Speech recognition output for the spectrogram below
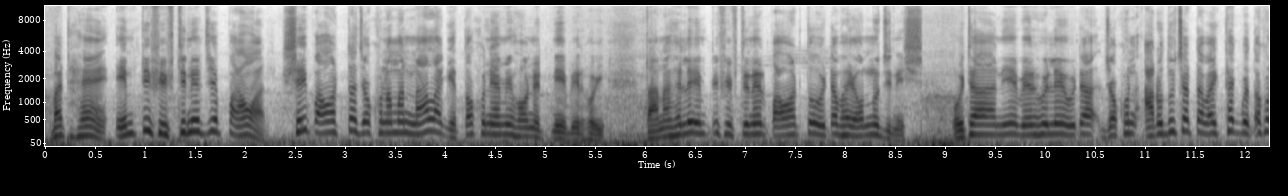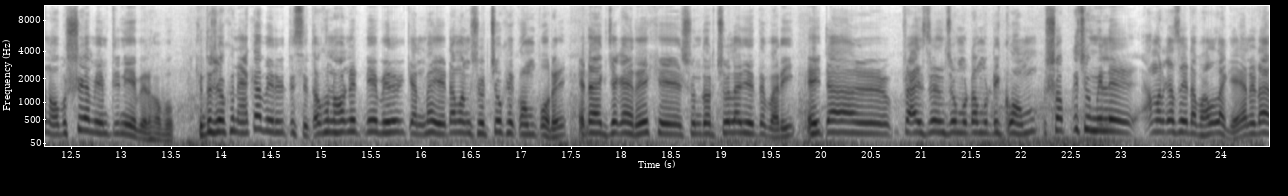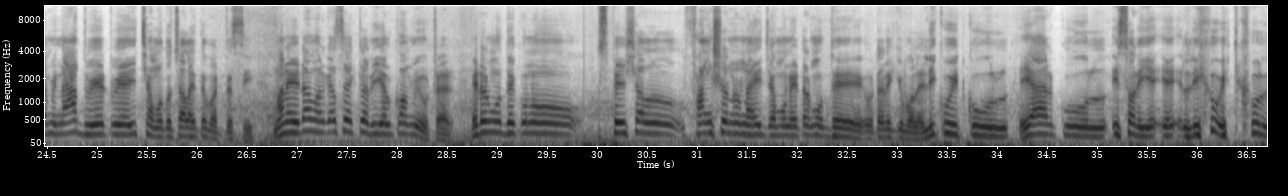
বাট হ্যাঁ এমটি ফিফটিনের যে পাওয়ার সেই পাওয়ারটা যখন আমার না লাগে, তখনই আমি হর্নেট নিয়ে বের হই। তা না হলে এমটি ফিফটিনের পাওয়ার তো ওইটা ভাই অন্য জিনিস। ওইটা নিয়ে বের হইলে ওইটা, যখন আরও দু চারটা বাইক থাকবে, তখন অবশ্যই আমি এমটি নিয়ে বের হব। কিন্তু যখন একা বের হইতেছি তখন হর্নেট নিয়ে বের হই কেন? ভাই, এটা মানুষের চোখে কম পড়ে। এটা এক জায়গায় রেখে সুন্দর চলে যেতে পারি। এইটার প্রাইস রেঞ্জও মোটামুটি কম। সব কিছু মিলে আমার কাছে এটা ভালো লাগে। আর এটা আমি না ধুয়ে টুয়ে ইচ্ছা মতো চালাইতে পারতেছি। মানে এটা আমার কাছে একটা রিয়েল কমিউটার এটার মধ্যে কোনো স্পেশাল ফাংশনও নাই। যেমন এটার মধ্যে ওটারে কি বলে? Liquid cool air cool sorry liquid cool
